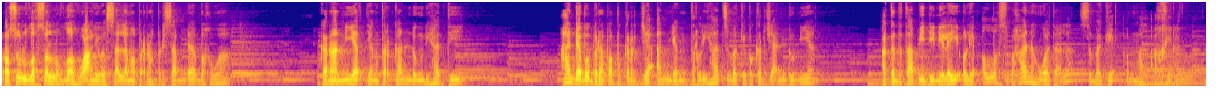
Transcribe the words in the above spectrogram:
Rasulullah Shallallahu alaihi wasallam pernah bersabda bahwa karena niat yang terkandung di hati ada beberapa pekerjaan yang terlihat sebagai pekerjaan dunia akan tetapi dinilai oleh Allah Subhanahu wa taala sebagai amal akhirat.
